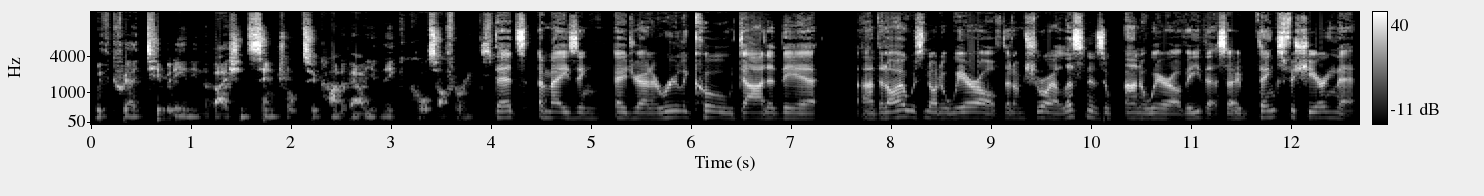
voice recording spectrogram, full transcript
with creativity and innovation central to kind of our unique course offerings. That's amazing, Adriano. Really cool data there uh, that I was not aware of, that I'm sure our listeners aren't aware of either. So thanks for sharing that.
